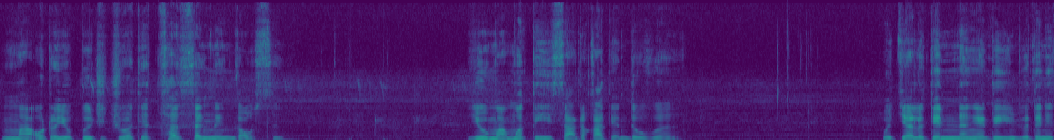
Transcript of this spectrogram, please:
mà ô tô yêu bự chỉ chua thiết thật sinh nền gạo sư yêu mà mất thì xả đó cả tiền đâu vừa. Bây giờ lúc tiền năng ngày tí dùng tiền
